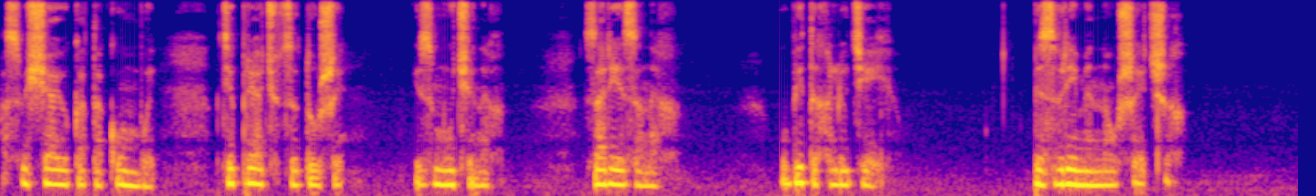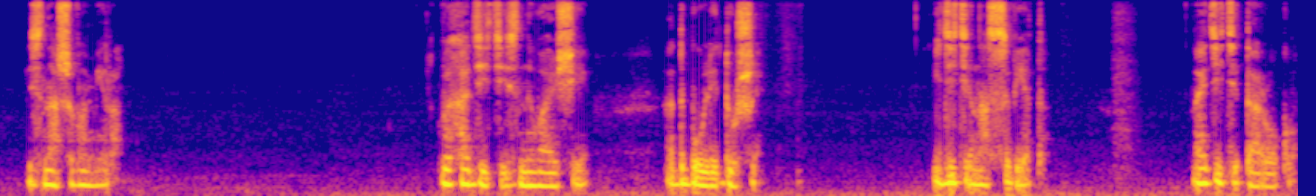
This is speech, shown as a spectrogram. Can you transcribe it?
освещаю катакомбы, где прячутся души измученных, зарезанных, убитых людей, безвременно ушедших из нашего мира. Выходите, изнывающие от боли души. Идите на свет. Найдите дорогу.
